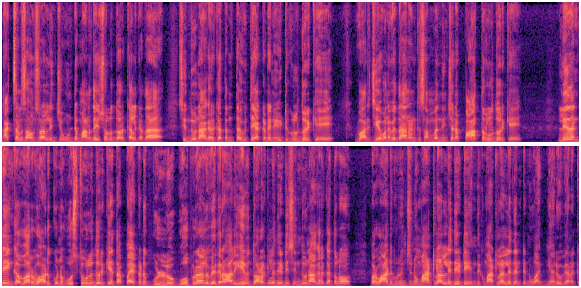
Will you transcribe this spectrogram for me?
లక్షల సంవత్సరాల నుంచి ఉంటే మన దేశంలో దొరకాలి కదా. సింధు నాగరికతను తవ్వితే ఎక్కడైనా ఇటుకలు దొరికే వారి జీవన విధానానికి సంబంధించిన పాత్రలు దొరికాయి లేదంటే ఇంకా వారు వాడుకున్న వస్తువులు దొరికే తప్ప ఎక్కడ గుళ్ళు గోపురాలు విగ్రహాలు ఏమి దొరకలేదేటి సింధు నాగరికతలో? మరి వాటి గురించి నువ్వు మాట్లాడలేదేటి? ఎందుకు మాట్లాడలేదంటే నువ్వు అజ్ఞానివి గనక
